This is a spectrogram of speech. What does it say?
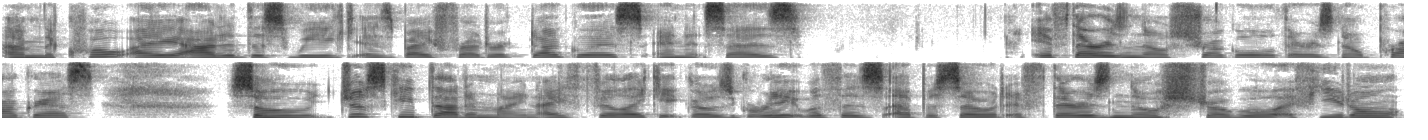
Um, the quote I added this week is by Frederick Douglass, and it says, If there is no struggle, there is no progress. So just keep that in mind. I feel like it goes great with this episode. If there is no struggle, if you don't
